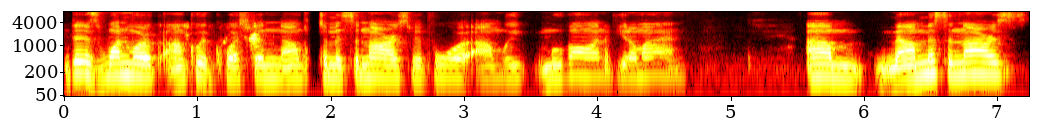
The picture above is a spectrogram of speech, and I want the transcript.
There's one more um, quick question um, to Mr. Norris before um, we move on, if you don't mind. Um, uh, Mr. Norris,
